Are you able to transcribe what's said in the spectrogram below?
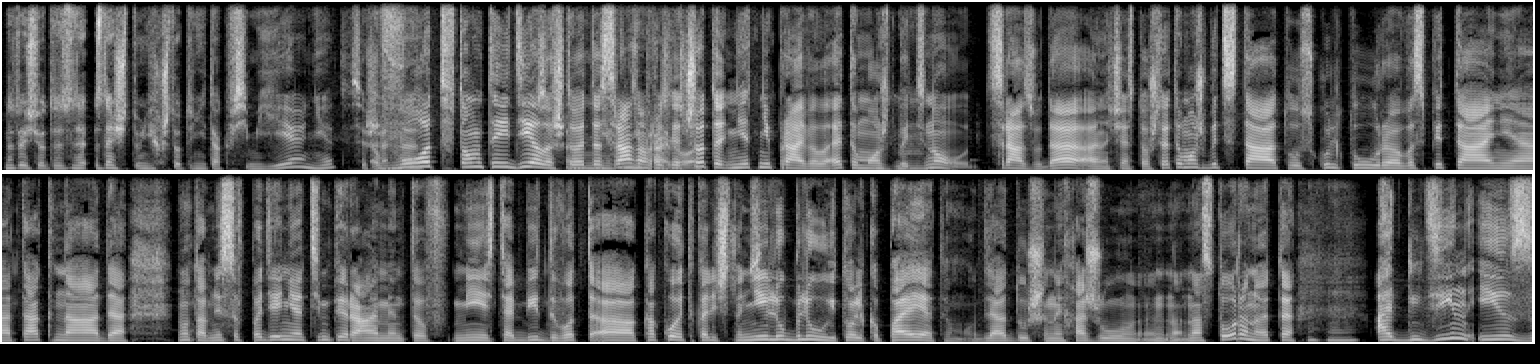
Ну, то есть, вот, это значит, у них что-то не так в семье, нет? Совершенно. Вот в том-то и дело, что это не- сразу не правило. что-то нет, не правило. Это может быть, Мгм. ну, сразу, да, а, начать с того, что это может быть статус, культура, воспитание, так надо, ну, там, несовпадение темпераментов, месть, обиды, вот а, какое-то количество не люблю и только поэтому для отдушины хожу на, на сторону, это Мгм. один из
